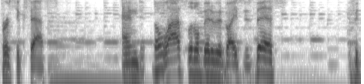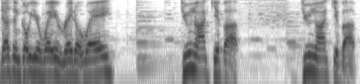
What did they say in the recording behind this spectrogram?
for success. And the last little bit of advice is this if it doesn't go your way right away, do not give up. Do not give up.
